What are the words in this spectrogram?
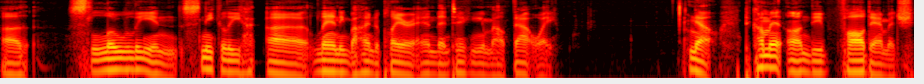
uh, slowly and sneakily uh, landing behind a player and then taking him out that way. Now, to comment on the fall damage,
